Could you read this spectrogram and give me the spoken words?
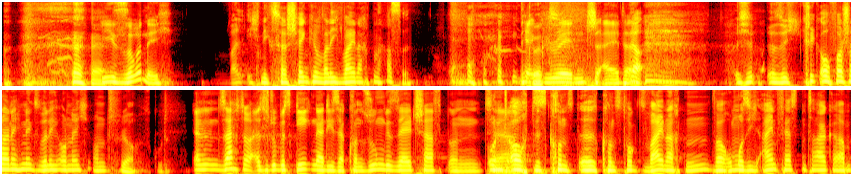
Wieso nicht? Weil ich nichts verschenke, weil ich Weihnachten hasse. Der Gut. Grinch, Alter. Ja. Ich, also ich krieg auch wahrscheinlich nichts, will ich auch nicht und ja, ist gut. Dann sag doch, also du bist Gegner dieser Konsumgesellschaft und. Und äh, auch des Konst äh, Konstrukts Weihnachten. Warum muss ich einen festen Tag haben,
